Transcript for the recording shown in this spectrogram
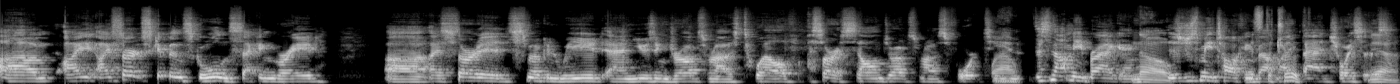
Um, I, I started skipping school in second grade uh, I started smoking weed and using drugs when I was 12. I started selling drugs when I was 14. Wow. This is not me bragging. No. This is just me talking it's about my bad choices. Yeah.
